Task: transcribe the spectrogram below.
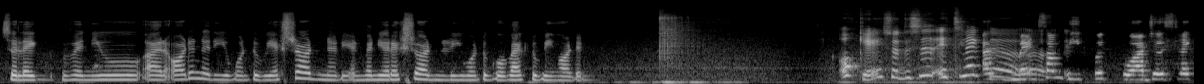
So like when you are ordinary you want to be extraordinary and when you're extraordinary you want to go back to being ordinary. Okay so this is it's like i've the, met uh, some people who are just like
